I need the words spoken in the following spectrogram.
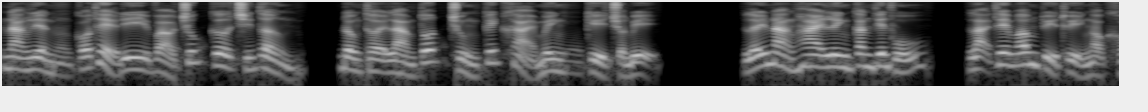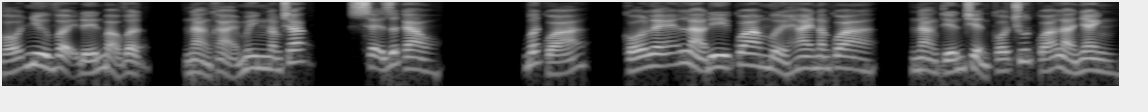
nàng liền có thể đi vào trúc cơ 9 tầng, đồng thời làm tốt trùng kích khải minh kỳ chuẩn bị. Lấy nàng hai linh căn thiên phú, lại thêm âm tùy thủy ngọc khó như vậy đến bảo vật, nàng khải minh năm chắc, sẽ rất cao. Bất quá, có lẽ là đi qua 12 năm qua, nàng tiến triển có chút quá là nhanh,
